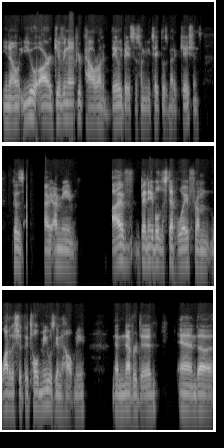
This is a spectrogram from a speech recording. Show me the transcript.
you know you are giving up your power on a daily basis when you take those medications because i, I mean i've been able to step away from a lot of the shit they told me was going to help me and never did. And uh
